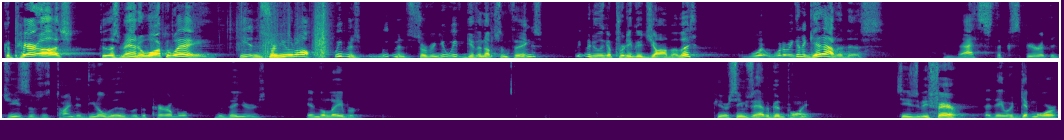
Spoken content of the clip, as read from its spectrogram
Compare us to this man who walked away. He didn't serve you at all. We've been, we've been serving you. We've given up some things. We've been doing a pretty good job of it. What, what are we going to get out of this? And that's the spirit that Jesus was trying to deal with with the parable, the vineyards, and the labor. Peter seems to have a good point. Seems to be fair that they would get more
